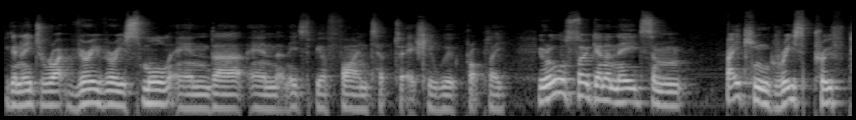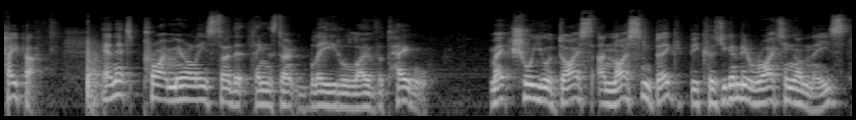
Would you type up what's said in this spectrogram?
You're going to need to write very very small and, uh, and it needs to be a fine tip to actually work properly. You're also going to need some baking grease proof paper and that's primarily so that things don't bleed all over the table. Make sure your dice are nice and big because you're going to be writing on these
